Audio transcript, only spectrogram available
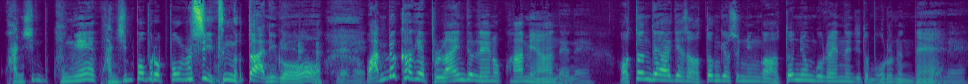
관심 궁예 관심법으로 뽑을 수 있는 것도 아니고 완벽하게 블라인드를 해놓고 하면 네네. 어떤 대학에서 어떤 교수님과 어떤 연구를 했는지도 모르는데 네네.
